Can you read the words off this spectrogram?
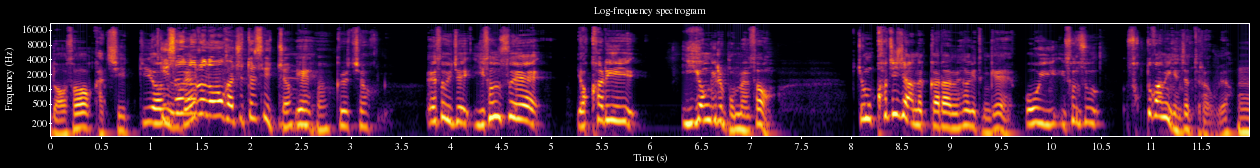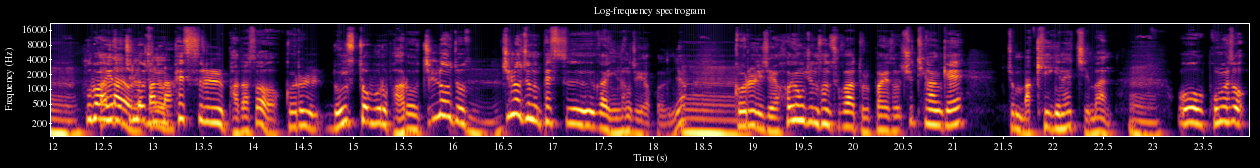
넣어서 같이 뛰었는데 이선으로 너무 같이 뜰수 있죠. 예, 어. 그렇죠. 그래서 이제 이 선수의 역할이 이 경기를 보면서 좀 커지지 않을까라는 생각이 든 게, 오, 이, 이 선수 속도감이 괜찮더라고요. 음. 후방에서 빨라요, 찔러주는 빨라. 패스를 받아서 그거를 논스톱으로 바로 찔러줘, 찔러주는 패스가 인상적이었거든요. 음. 그거를 이제 허용준 선수가 돌파해서 슈팅한 게 좀 막히긴 했지만, 음. 오, 보면서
